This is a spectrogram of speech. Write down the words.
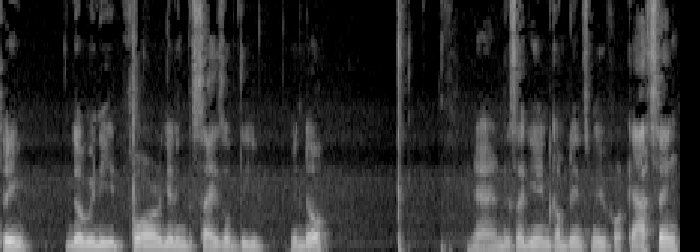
thing that we need for getting the size of the window and this again complains maybe for casting.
